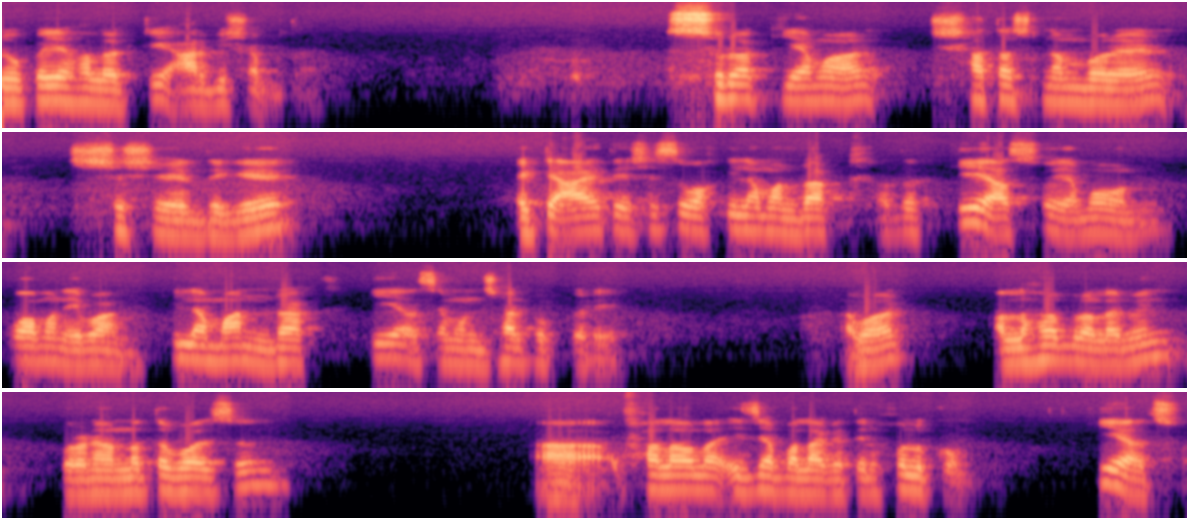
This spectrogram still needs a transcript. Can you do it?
রুকইয়া হলো একটি আরবি শব্দ। সুরা কিয়ামার সাতাশ নম্বরের শেষের দিকে একটি আয়তে এসেছে ওয়াকিলামান রাখ? অর্থাৎ কে আসো এমন ওয়ামান এবং কিলামান রাখ? কে আছে এমন ঝাড়ফুঁক করে? আবার আল্লাহ রাব্বুল আলামিন কোরআনে অন্যত বলছেন ফালাউলা ইজাবা লাগাতিল হলকুম কি আছো?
